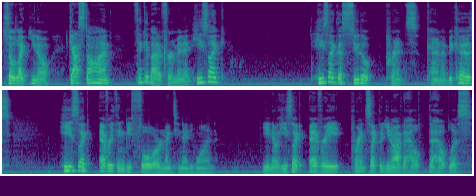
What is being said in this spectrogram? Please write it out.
So like, you know, Gaston, think about it for a minute. He's like he's like a pseudo prince kind of because he's like everything before 1991. You know, he's like every prince like the you know have the help the helpless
